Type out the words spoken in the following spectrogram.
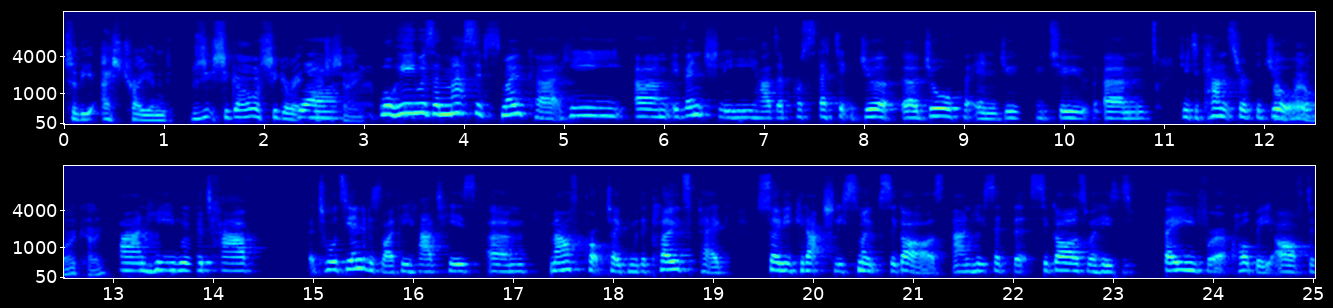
to the ashtray and was it cigar or cigarette? Yeah. Did you say? Well, he was a massive smoker. He um, eventually he had a prosthetic jaw, uh, jaw put in due to um, due to cancer of the jaw. Oh, wow, okay. And he would have towards the end of his life, he had his um, mouth propped open with a clothes peg so he could actually smoke cigars. And he said that cigars were his favorite hobby after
